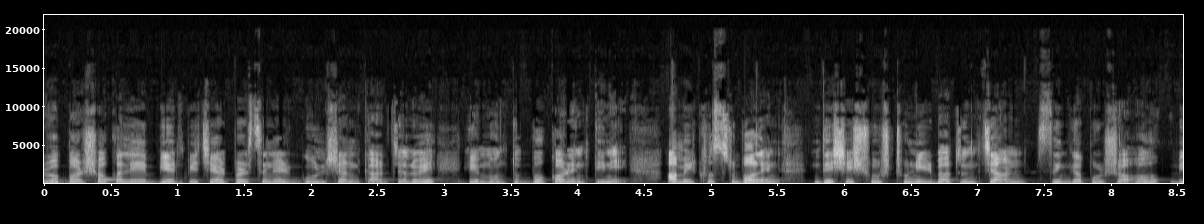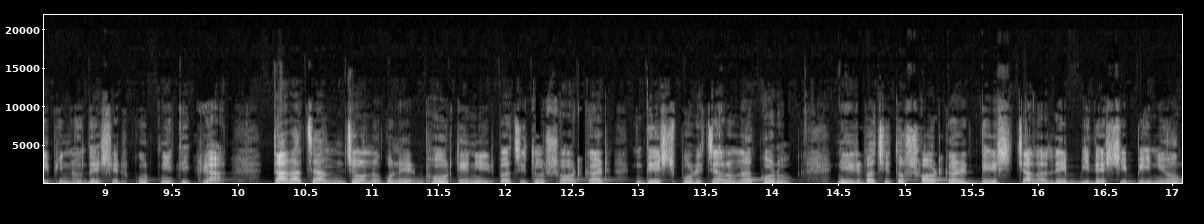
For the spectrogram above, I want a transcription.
রোববার সকালে বিএনপি চেয়ারপারসনের গুলশান কার্যালয়ে এ মন্তব্য করেন তিনি। আমির খসরু বলেন, দেশে সুষ্ঠু নির্বাচন চান সিঙ্গাপুর সহ বিভিন্ন দেশের কূটনীতিকরা। তারা চান জনগণের ভোটে নির্বাচিত সরকার দেশ পরিচালনা করুক। নির্বাচিত সরকার দেশ চালালে বিদেশি বিনিয়োগ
